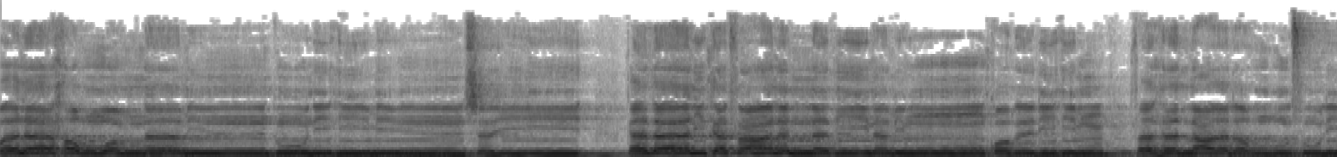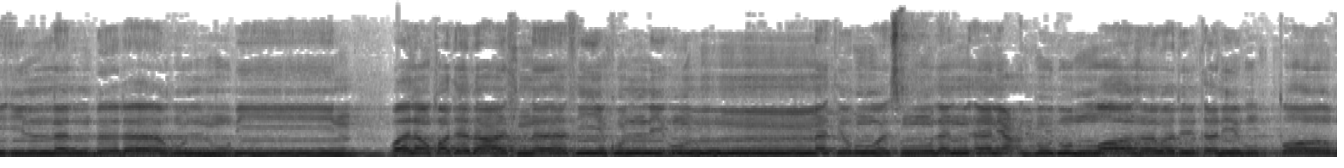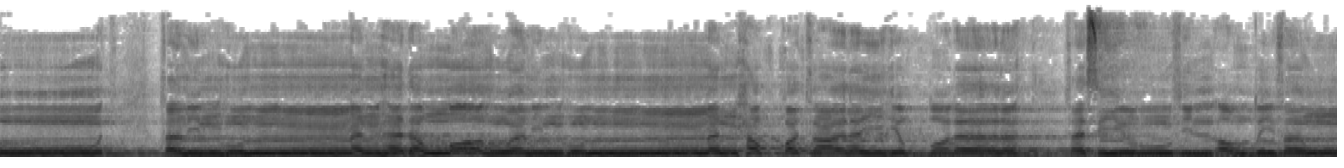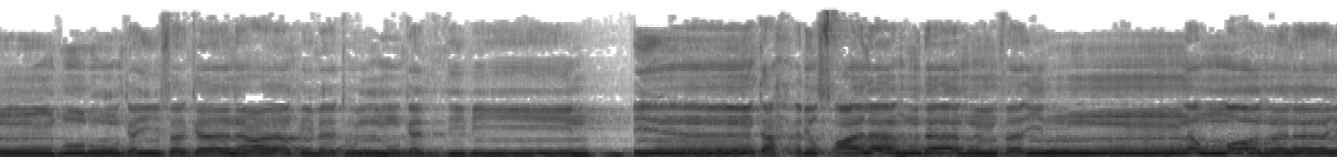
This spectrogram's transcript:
ولا حرمنا من دونه من شيء. كذلك فعل الذين من قبلهم فهل على الرسل إلا البلاغ المبين. ولقد بعثنا في كل أمة رسولا أن اعبدوا الله واجتنبوا الطاغوت. فمنهم من هدى الله ومنهم من حقت عليه الضلاله. فسيروا في الأرض فانظروا كيف كان عاقبة المكذبين. إن تحرص على هداهم فإن الله لا يهدي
